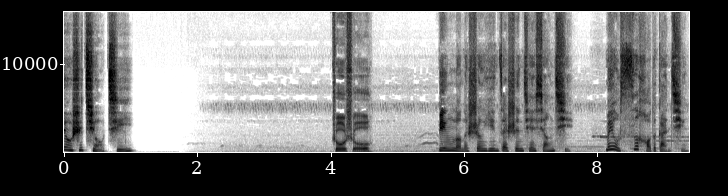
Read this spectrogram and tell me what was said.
六十九集，住手！冰冷的声音在身前响起，没有丝毫的感情，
